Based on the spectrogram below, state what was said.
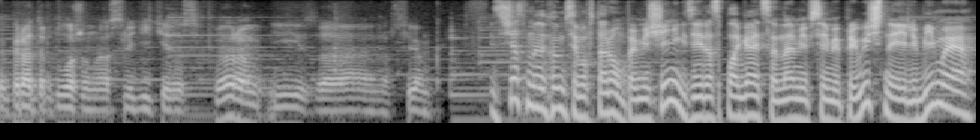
Оператор должен следить и за суфлером, и за съемкой. И сейчас мы находимся во втором помещении, где располагается нами всеми привычная и любимая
